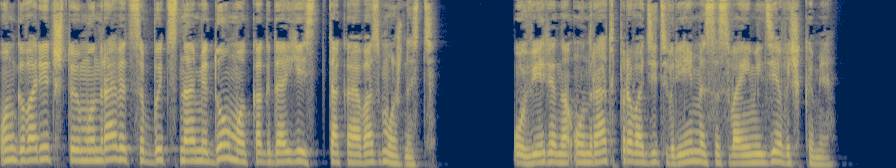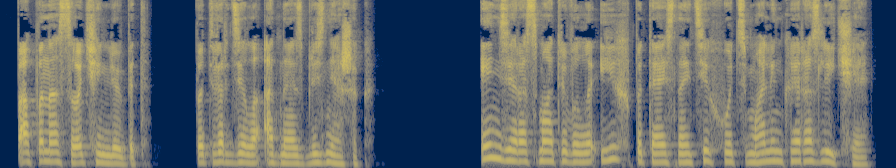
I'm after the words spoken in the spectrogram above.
Он говорит, что ему нравится быть с нами дома, когда есть такая возможность. Уверена, он рад проводить время со своими девочками. Папа нас очень любит, подтвердила одна из близняшек. Энди рассматривала их, пытаясь найти хоть маленькое различие,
